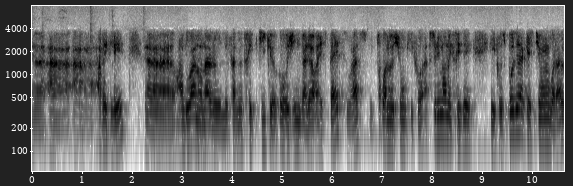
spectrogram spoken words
à, à, régler. en douane, on a le, le fameux triptyque origine, valeur, espèce. Voilà, trois notions qu'il faut absolument maîtriser. Et il faut se poser la question, voilà,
